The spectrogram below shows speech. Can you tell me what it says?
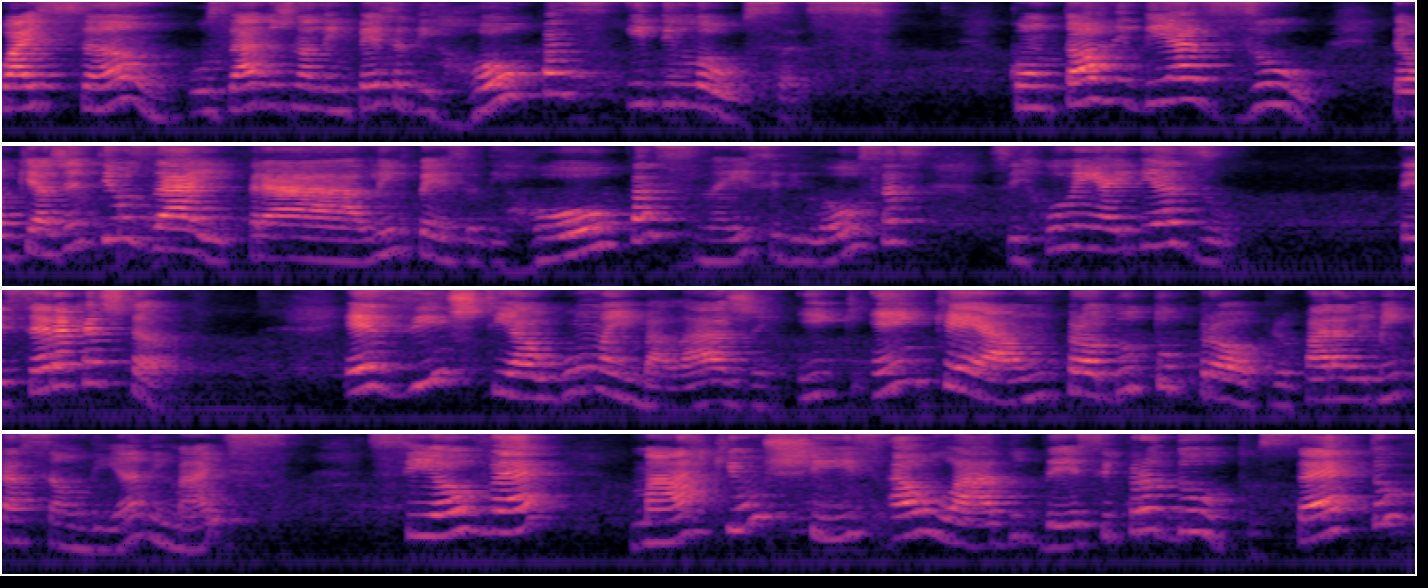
Quais são usados na limpeza de roupas e de louças? Contorne de azul. Então, o que a gente usar aí para limpeza de roupas, não é isso? De louças, circulem aí de azul. Terceira questão. Existe alguma embalagem em que há um produto próprio para alimentação de animais? Se houver, marque um X ao lado desse produto, certo?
